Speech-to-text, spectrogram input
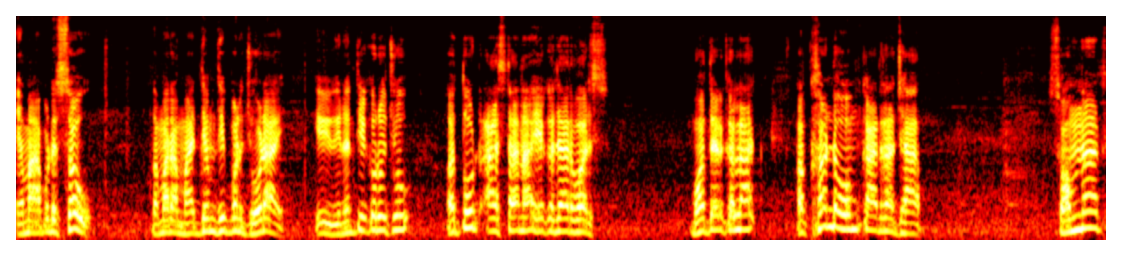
એમાં આપણે સૌ તમારા માધ્યમથી પણ જોડાય એવી વિનંતી કરું છું. અતૂટ આસ્થાના એક હજાર વર્ષ, બોતેર કલાક, અખંડ ઓમકારના જાપ. સોમનાથ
